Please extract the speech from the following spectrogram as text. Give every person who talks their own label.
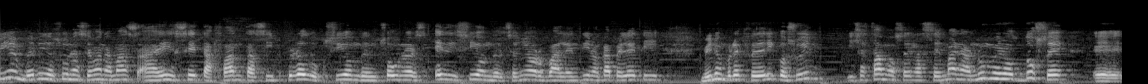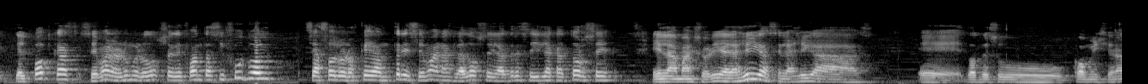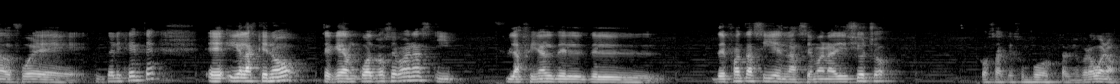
Speaker 1: bienvenidos una semana más a EZ Fantasy, producción de Ensoners, edición del señor Valentino Capelletti. Mi nombre es Federico Schwinn y ya estamos en la semana número 12 eh, del podcast, semana número 12 de Fantasy Football. Ya solo nos quedan 3 semanas, la 12, la 13 y la 14, en la mayoría de las ligas, en las ligas eh, donde su comisionado fue inteligente, eh, y en las que no, te quedan 4 semanas y la final del, de Fantasy en la semana 18, cosa que es un poco extraño, pero bueno.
